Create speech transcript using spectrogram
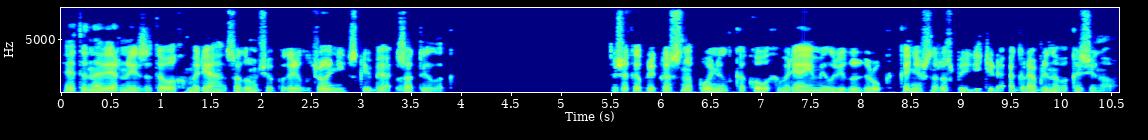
«Это, наверное, из-за того хмыря», — задумчиво поговорил Джонни, скребя затылок. Жека прекрасно понял, какого хмыря имел в виду друг, конечно, распорядителя ограбленного казино.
